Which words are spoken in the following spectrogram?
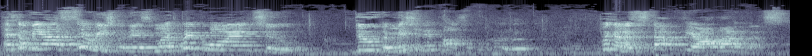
That's going to be our series for this month. We're going to do the mission impossible. We're going to stop fear all out of us.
